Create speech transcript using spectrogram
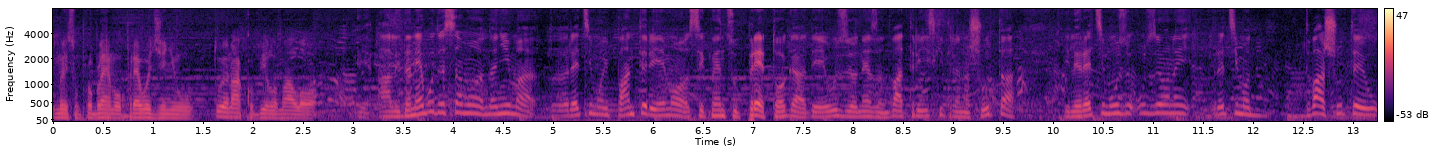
imali smo problema u prevođenju, tu je onako bilo malo Ali da ne bude samo na njima, recimo i Panter je imao sekvencu pre toga gde je uzeo, ne znam, dva, tri ishitrena šuta ili recimo uzeo, uzeo onaj, recimo dva šute u, u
